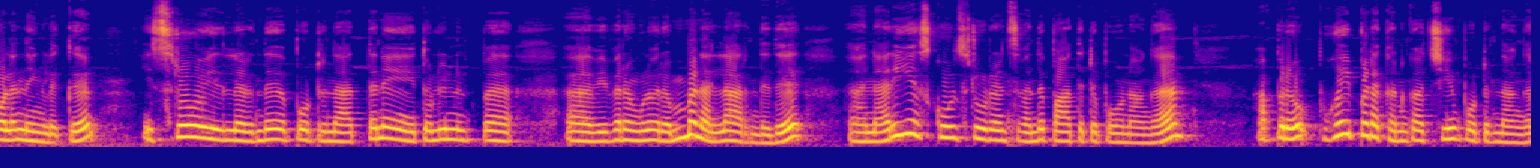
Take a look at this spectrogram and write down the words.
குழந்தைங்களுக்கு. இஸ்ரோ இதிலேருந்து போட்டிருந்த அத்தனை தொழில்நுட்ப விவரங்களும் ரொம்ப நல்லா இருந்தது. நிறைய ஸ்கூல் ஸ்டூடெண்ட்ஸ் வந்து பார்த்துட்டு போனாங்க. அப்புறம் புகைப்பட கண்காட்சியும் போட்டிருந்தாங்க.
